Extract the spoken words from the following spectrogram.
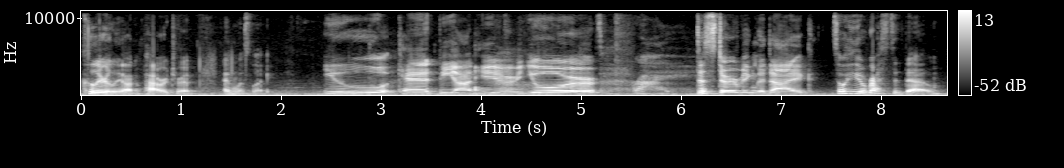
clearly on a power trip, and was like, "You can't be on here. You're disturbing the dike." So he arrested them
